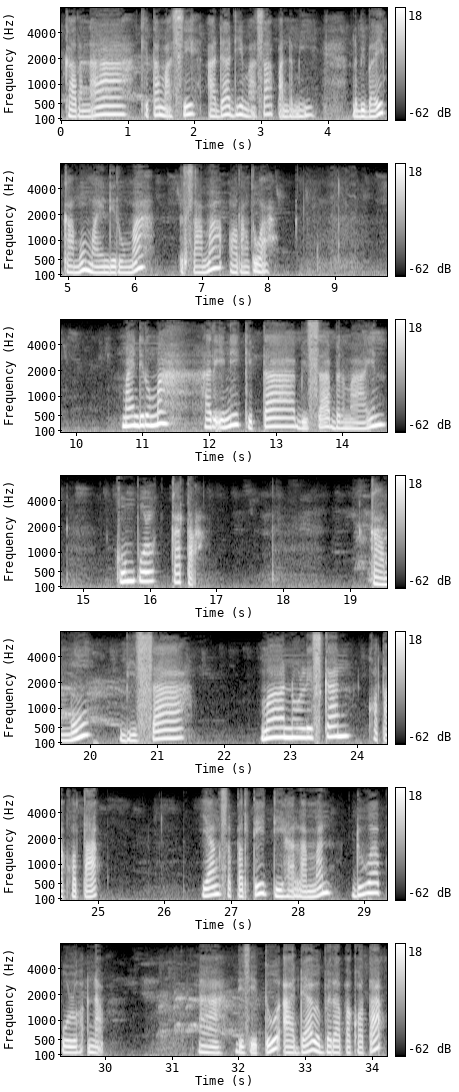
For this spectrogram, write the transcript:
Karena kita masih ada di masa pandemi. Lebih baik kamu main di rumah bersama orang tua. Main di rumah hari ini kita bisa bermain kumpul kata. Kamu bisa menuliskan kotak-kotak yang seperti di halaman 26. Nah, di situ ada beberapa kotak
